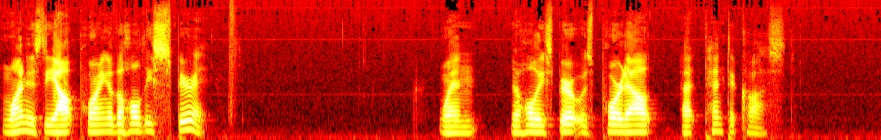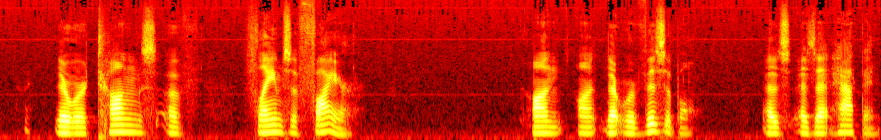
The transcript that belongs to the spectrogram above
one is the outpouring of the Holy Spirit. When the Holy Spirit was poured out at Pentecost, there were tongues of flames of fire on, on, that were visible as, as that happened.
